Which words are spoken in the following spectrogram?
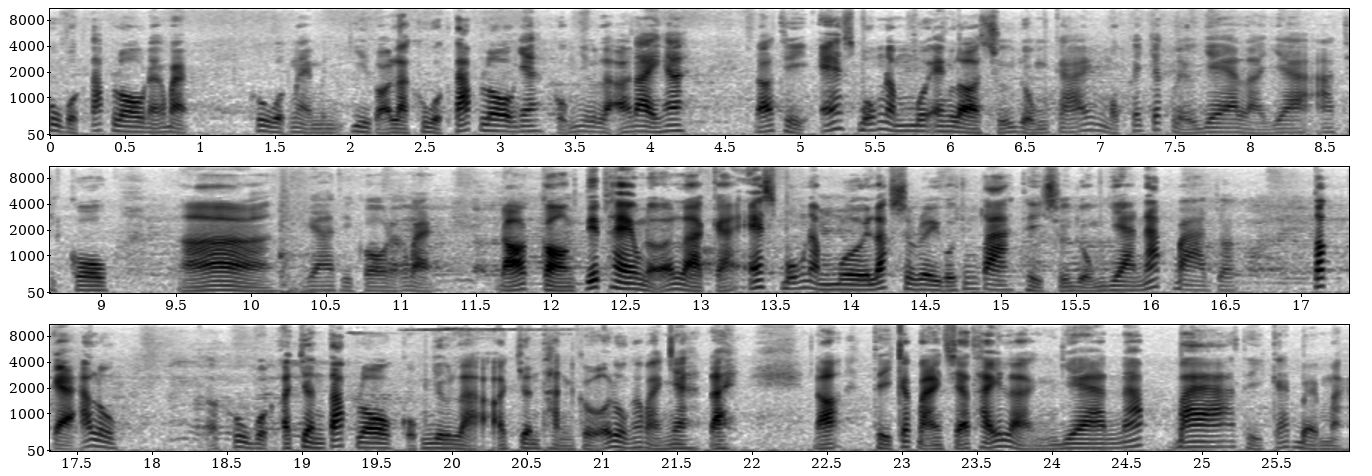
khu vực táp lô này các bạn. Khu vực này mình di gọi là khu vực táp lô nha cũng như là ở đây ha. Đó thì S450L sử dụng cái một cái chất liệu da là da Artico à, da Artico này các bạn. Đó còn tiếp theo nữa là cả S450 Luxury của chúng ta thì sử dụng da Nappa cho tất cả luôn. Ở khu vực ở trên táp lô cũng như là ở trên thành cửa luôn các bạn nha. Đây đó, thì các bạn sẽ thấy là da nắp 3 thì cái bề mặt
